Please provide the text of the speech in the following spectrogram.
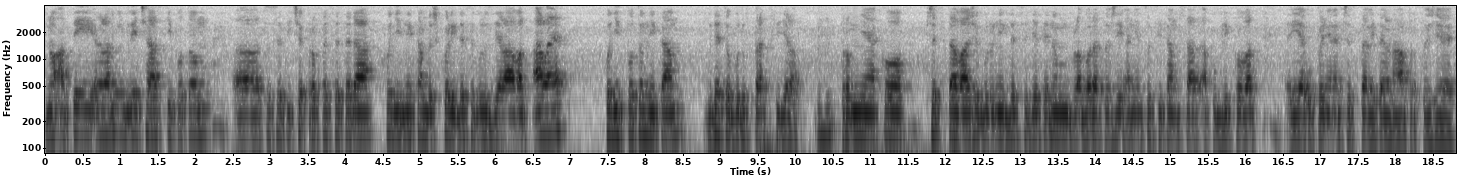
no a ty hlavní dvě části potom, eh, co se týče profese, teda chodit někam do školy, kde se budu vzdělávat, ale chodit potom někam, kde to budu v praxi dělat. Mhm. Pro mě jako představa, že budu někde sedět jenom v laboratoři a něco si tam psát a publikovat, je úplně nepředstavitelná, protože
